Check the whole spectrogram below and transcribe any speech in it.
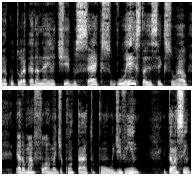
na cultura cananeia antiga, o sexo, o êxtase sexual, era uma forma de contato com o divino. Então, assim,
